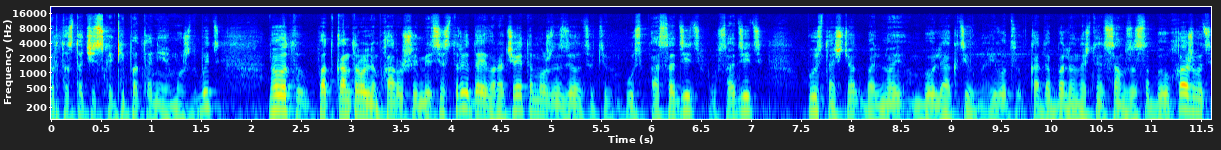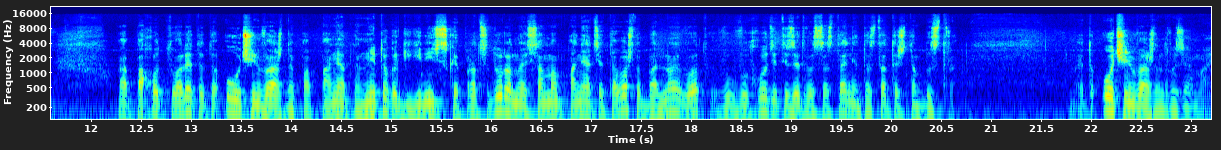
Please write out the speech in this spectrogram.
ортостатическая гипотония может быть, но вот под контролем хорошей медсестры, да и врача это можно сделать, пусть посадить, усадить, пусть начнет больной более активно. И вот когда больной начнет сам за собой ухаживать, а поход в туалет это очень важно, понятно, не только гигиеническая процедура, но и само понятие того, что больной вот выходит из этого состояния достаточно быстро. Это очень важно, друзья мои,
